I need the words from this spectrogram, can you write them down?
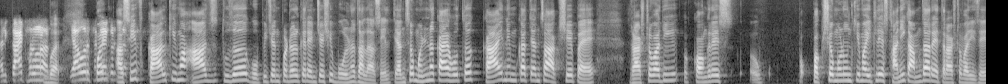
आणि काय ठरवणार यावर पण आसिफ काल किंवा आज तुझं गोपीचंद पडळकर यांच्याशी बोलणं झालं असेल त्यांचं म्हणणं काय होतं? काय नेमका त्यांचा आक्षेप आहे? राष्ट्रवादी काँग्रेस पक्ष म्हणून किंवा इथले स्थानिक आमदार आहेत राष्ट्रवादीचे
